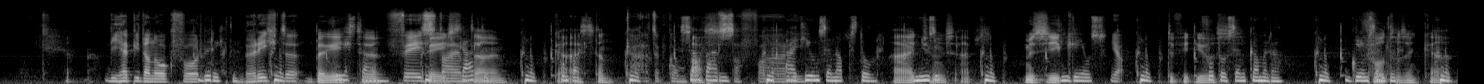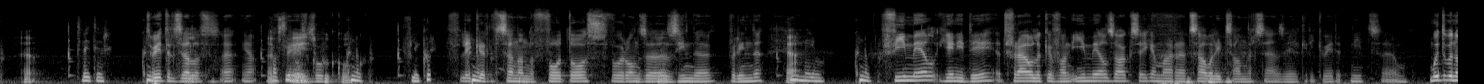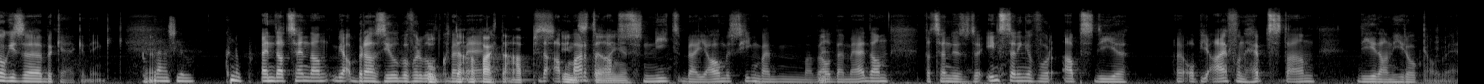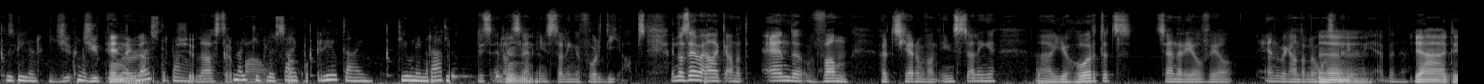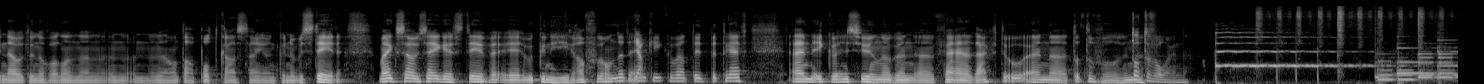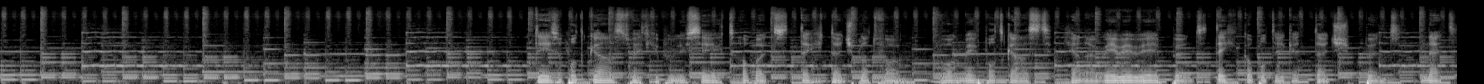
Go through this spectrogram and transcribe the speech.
Die heb je dan ook voor Berichten. berichten, Berichten, FaceTime, FaceTime, Kaarten. Knop. Kaarten, Knop. kaarten, kompas, Safari. Safari. Knop. iTunes en App Store. Muziek. iTunes apps, Knop. Muziek, Video's. Ja. Knop. de video's, Foto's en camera. Knop. Game foto's Center. en ka- Knop. ja, Twitter. Knop. Twitter zelfs, hè, ja. en Facebook. Facebook ook. Knop. Flickr. Flickr dat zijn dan de foto's voor onze Ja. ziende vrienden. Ja. E-mail. Knop. Female, geen idee. Het vrouwelijke van e-mail zou ik zeggen, maar het zou wel iets anders zijn, zeker. Ik weet het niet. Eh, moeten we nog eens eh, bekijken, denk ik. Ja. Brazil. Knop. En dat zijn dan, ja, Brazil bijvoorbeeld Ook bij de mij. aparte apps, de aparte instellingen. apps, niet bij jou misschien, bij, maar wel Nee. bij mij dan. Dat zijn dus de instellingen voor apps die je eh, op je iPhone hebt staan, die je dan hier ook kan wijzen. Jupiler. Luisterpaal. Luisterpaal. Realtime. Tune-in radio. Dus, en dat zijn instellingen voor die apps. En dan zijn we eigenlijk aan het einde van het scherm van instellingen. Eh, je hoort het, het zijn er heel veel. En we gaan er nog eens Eh, werk mee hebben. Hè. Ja, ik denk dat we er nog wel een, een, een, een aantal podcasts aan gaan kunnen besteden. Maar ik zou zeggen, Steven, eh, we kunnen hier afronden, denk ik, wat dit betreft. En ik wens jullie nog een, eh, fijne dag toe en eh, tot de volgende. Tot de volgende. Deze podcast werd gepubliceerd op het TechTouch platform. Voor meer podcasts ga naar www.tech-touch.net.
